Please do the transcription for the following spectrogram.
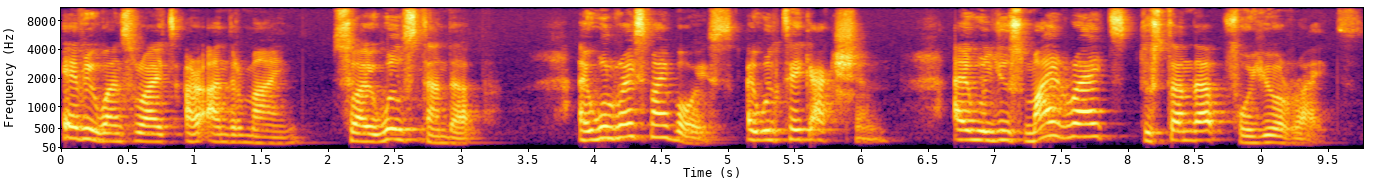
everyone's rights are undermined. So I will stand up. I will raise my voice. I will take action. I will use my rights to stand up for your rights.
